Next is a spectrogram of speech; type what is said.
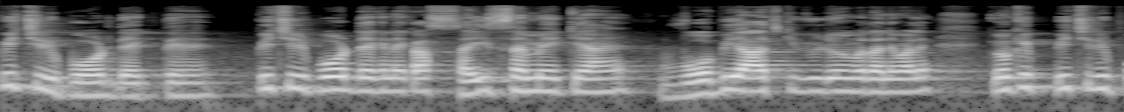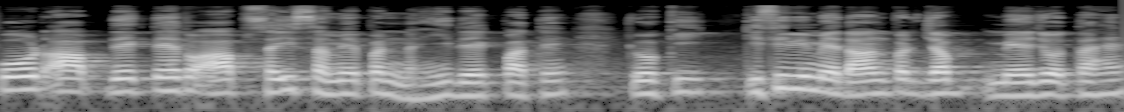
पिच रिपोर्ट देखते हैं। पिच रिपोर्ट देखने का सही समय क्या है? वो भी आज की वीडियो में बताने वाले क्योंकि पिच रिपोर्ट आप देखते हैं तो आप सही समय पर नहीं देख पाते क्योंकि किसी भी मैदान पर जब मैच होता है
